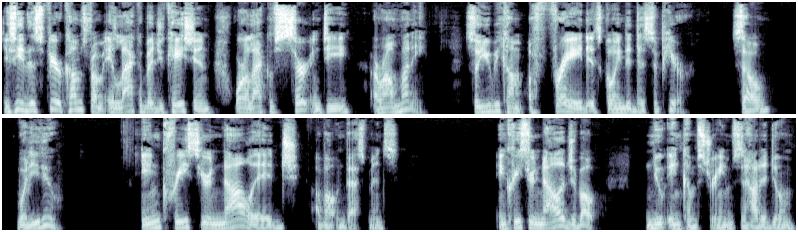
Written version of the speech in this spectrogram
You see, this fear comes from a lack of education or a lack of certainty around money. So you become afraid it's going to disappear. So what do you do? Increase your knowledge about investments. Increase your knowledge about new income streams and how to do them.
